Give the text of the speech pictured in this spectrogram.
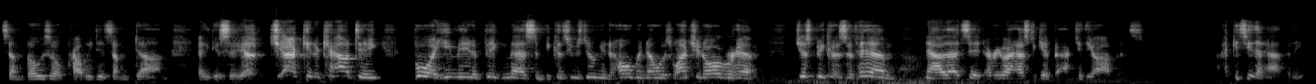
some bozo probably did something dumb, and they can say, "Yeah, Jack in accounting, boy, he made a big mess, and because he was doing it at home and no one was watching over him, just because of him, now that's it. Everyone has to get back to the office." I can see that happening.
